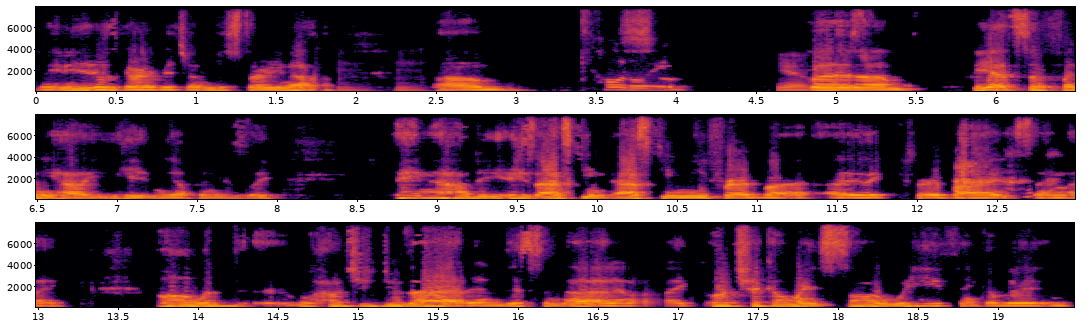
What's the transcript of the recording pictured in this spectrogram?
maybe it is garbage. I'm just starting out. Mm-hmm. Um, totally. So, yeah. But um, yeah, it's so funny how he, hit me up and he was like, "Hey man, how do you?" He's asking asking me for advice, I like for advice and like, "Oh, what? Well, how'd you do that?" and this and that, and I'm like, "Oh, check out my song. What do you think of it?" And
